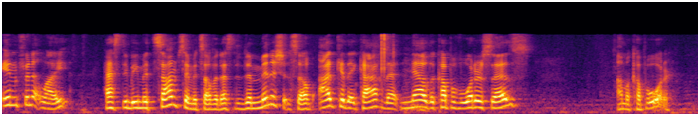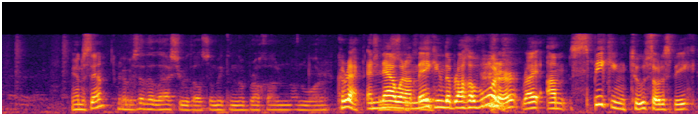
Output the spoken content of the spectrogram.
infinite light has to be mitzamtzim itself. It has to diminish itself ad kedekach that now the cup of water says, "I'm a cup of water." You understand? Yeah, we said that last year with also making a bracha on, on water. Correct. And now when I'm making the bracha of water, right, I'm speaking to, so to speak,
